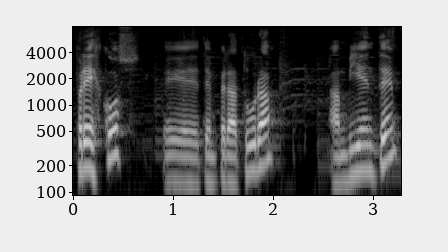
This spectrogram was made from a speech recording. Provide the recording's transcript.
frescos, eh, temperatura ambiente.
